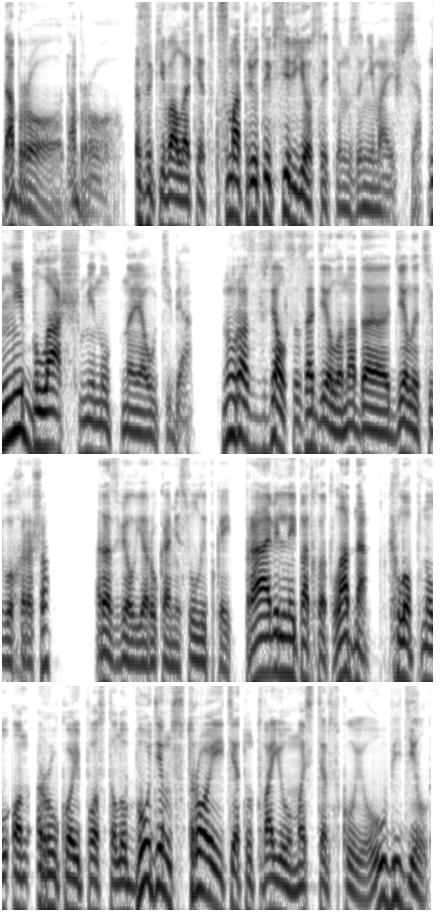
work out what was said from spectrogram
«Добро, добро», — закивал отец. «Смотрю, ты всерьез этим занимаешься. Не блажь минутная у тебя. Ну, раз взялся за дело, надо делать его хорошо». Развел я руками с улыбкой. «Правильный подход. Ладно», — хлопнул он рукой по столу. «Будем строить эту твою мастерскую». Убедил.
